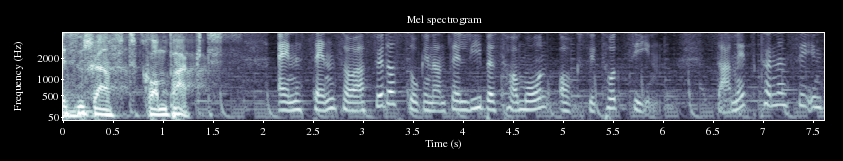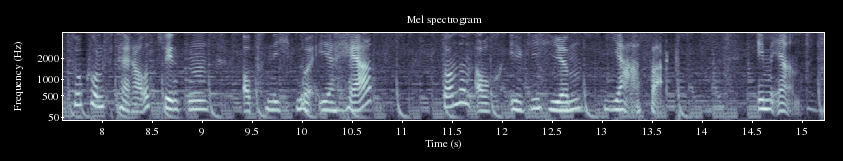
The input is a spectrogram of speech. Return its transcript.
Wissenschaft kompakt. Ein Sensor für das sogenannte Liebeshormon Oxytocin. Damit können Sie in Zukunft herausfinden, ob nicht nur Ihr Herz, sondern auch Ihr Gehirn Ja sagt. Im Ernst.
